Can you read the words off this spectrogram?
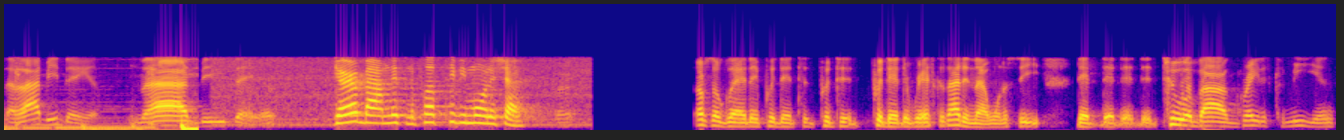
Now I be damned. I be damned. Girl, bye. I'm listening to Puff TV Morning Show. I'm so glad they put that to put to put that to rest because I did not want to see that that, that that two of our greatest comedians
